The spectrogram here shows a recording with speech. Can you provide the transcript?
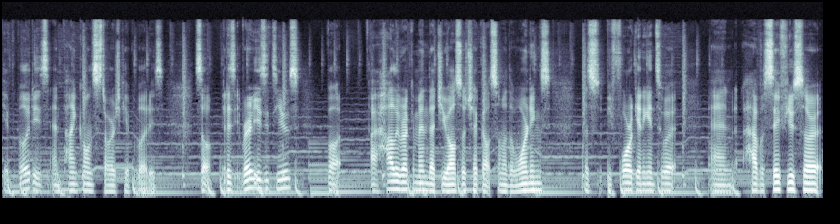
capabilities and Pinecone storage capabilities. So it is very easy to use, but I highly recommend that you also check out some of the warnings as before getting into it and have a safe use of it.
